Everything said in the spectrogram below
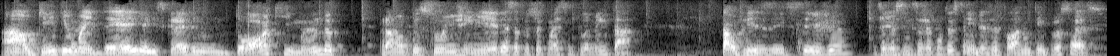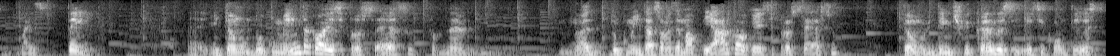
Ah, alguém tem uma ideia e escreve num doc e manda para uma pessoa engenheira e essa pessoa começa a implementar. Talvez isso seja, seja assim que esteja acontecendo. Aí você vai falar, não tem processo, mas tem. É, então, documenta qual é esse processo, né? não é documentar só, mas é mapear qual é esse processo. Então, identificando esse, esse contexto.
